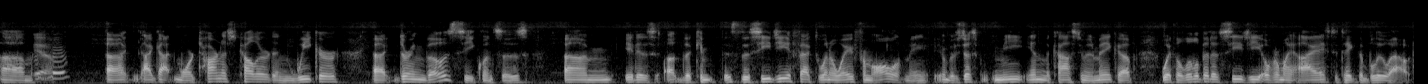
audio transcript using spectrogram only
Um, Yeah. Uh, I got more tarnished colored and weaker. Uh, during those sequences, um, it is uh, the the CG effect went away from all of me. It was just me in the costume and makeup with a little bit of CG over my eyes to take the blue out,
